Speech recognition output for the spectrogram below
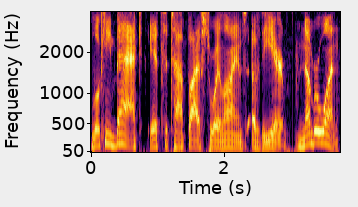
looking back, it's the top five storylines of the year. Number one,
